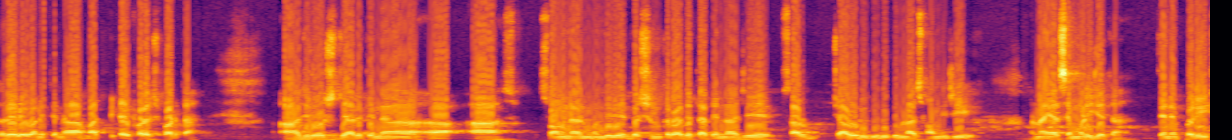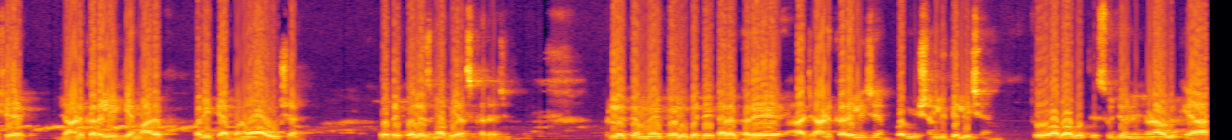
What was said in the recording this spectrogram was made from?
ઘરે રહેવાની તેના માતા પિતાએ ફરજ પાડતા. આજ રોજ જ્યારે તેના આ સ્વામિનારાયણ મંદિરે દર્શન કરવા જતા તેના જે ચારોડી ગુરુકુળના સ્વામીજી અનાયાસે મળી જતા, તેને ફરી છે જાણ કરેલી કે મારે ફરી ત્યાં ભણવા આવવું છે. પોતે કોલેજમાં અભ્યાસ કરે છે. એટલે તેમણે કહેલું કે તે તારા ઘરે આ જાણ કરેલી છે, પરમિશન લીધેલી છે. તો આ બાબતે સુજને જણાવ્યું કે આ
